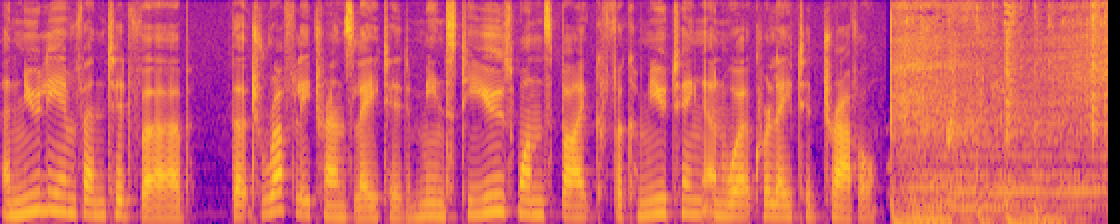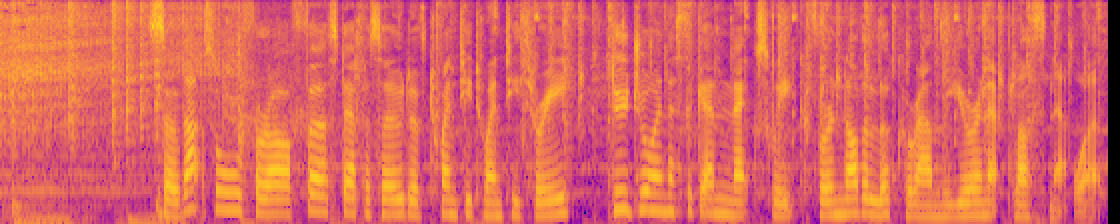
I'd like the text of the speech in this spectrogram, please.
a newly invented verb that, roughly translated, means to use one's bike for commuting and work related travel. So that's all for our first episode of 2023. Do join us again next week for another look around the Euranet Plus network.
